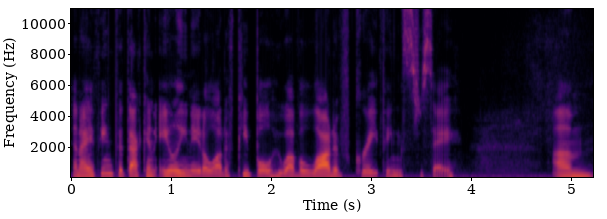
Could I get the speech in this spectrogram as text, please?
And I think that that can alienate a lot of people who have a lot of great things to say. Um,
